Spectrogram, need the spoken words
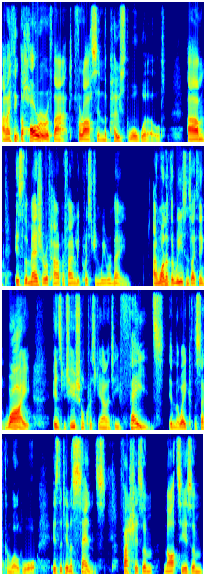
And I think the horror of that for us in the post war world um, is the measure of how profoundly Christian we remain. And one of the reasons I think why institutional Christianity fades in the wake of the Second World War is that, in a sense, fascism, Nazism,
